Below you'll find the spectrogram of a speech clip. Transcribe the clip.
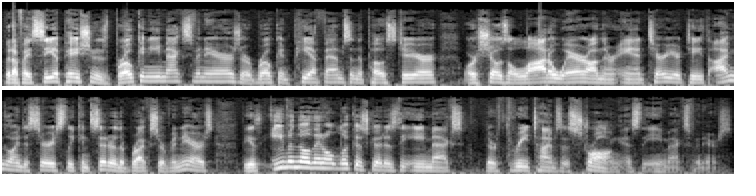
But if I see a patient who's broken Emax veneers or broken PFMs in the posterior or shows a lot of wear on their anterior teeth, I'm going to seriously consider the BruxZir veneers because even though they don't look as good as the Emax, they're three times as strong as the Emax veneers.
